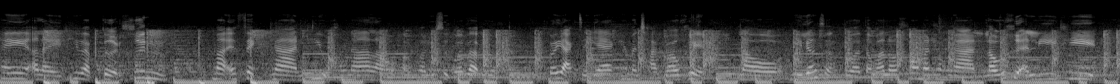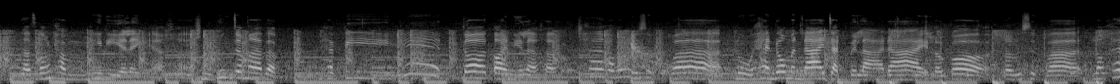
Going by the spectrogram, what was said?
ให้อะไรที่แบบเกิดขึ้นมาเอฟเฟกงานที่อยู่ข้างหน้าเราค่ะเพราะรู้สึกว่าแบบก็อยากจะแยกให้มันชัดว่าโอเค เรามีเรื่องส่วนตัวแต่ว่าเราเข้ามาทำงาน เราก็คือแอลลี่ที่เราจะต้องทำให้ดีอะไรอย่างเงี้ยค่ะหนูเพิ่งจะมาแบบแฮปปี้ก็ตอนนี้แหละค่ะใช่ค่ะเพราะรู้สึกว่าหนูแฮนด์ลมันได้จัดเวลาได้ แล้วก็เรารู้สึกว่าเราแค่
